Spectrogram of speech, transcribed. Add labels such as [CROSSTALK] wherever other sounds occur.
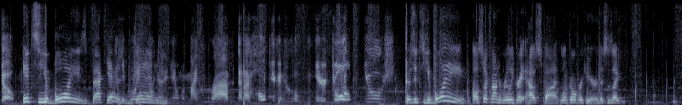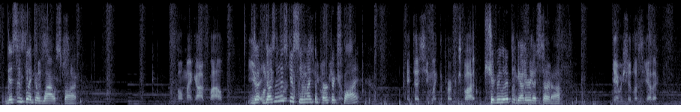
Go. It's your boys back at it It's your boy back at it again. again with Minecraft, and I hope you can your dual use. Cause it's your boy. Also, I found a really great house spot. Look over here. This is like, this is like a wow spot. Oh my god, wow. Do- doesn't this just seem like the perfect spot? It does seem like the perfect spot. Should we live together to start off? Yeah, we should live together.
